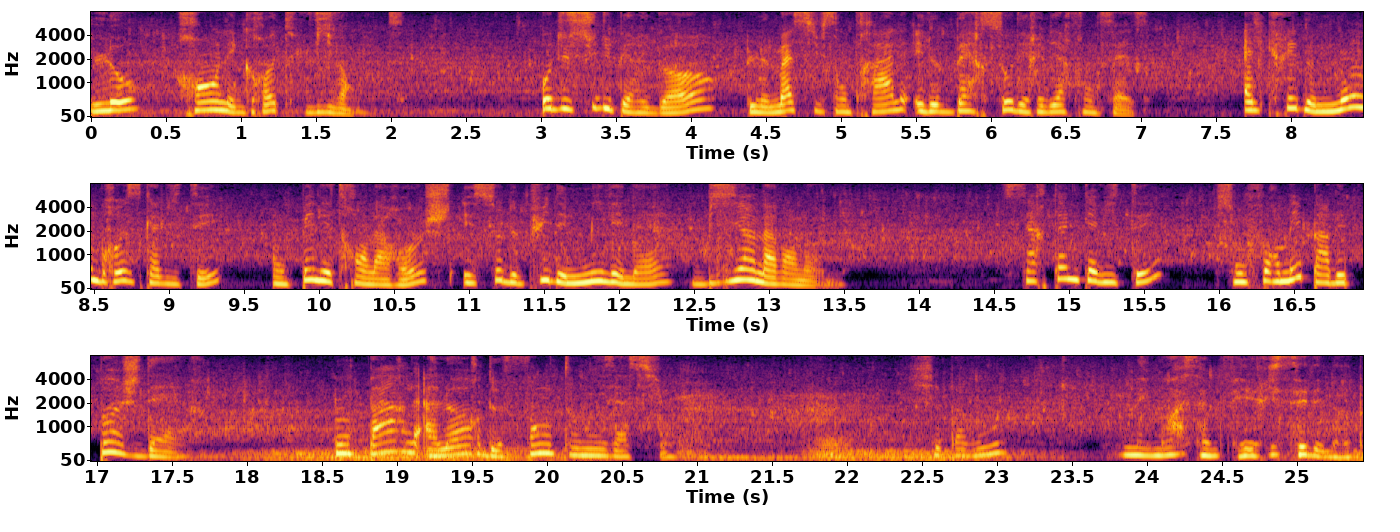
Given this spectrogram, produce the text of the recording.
L'eau rend les grottes vivantes. Au-dessus du Périgord, le Massif central est le berceau des rivières françaises. Elle crée de nombreuses cavités en pénétrant la roche, et ce depuis des millénaires, bien avant l'homme. Certaines cavités sont formées par des poches d'air. On parle alors de fantomisation. Je sais pas vous, mais moi ça me fait hérisser les lobes.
